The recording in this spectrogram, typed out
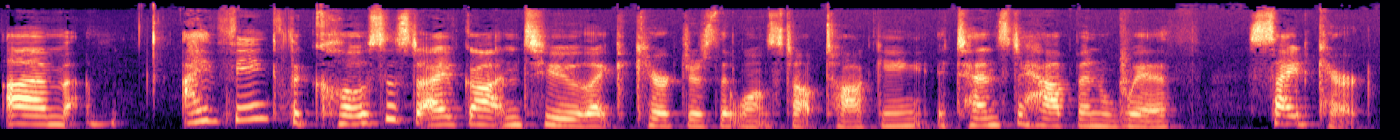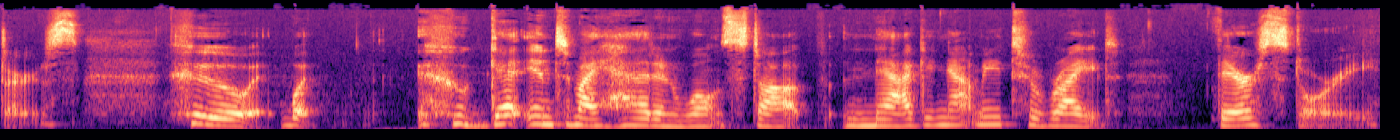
um, I think the closest I've gotten to like characters that won't stop talking, it tends to happen with side characters who what who get into my head and won't stop nagging at me to write their story.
